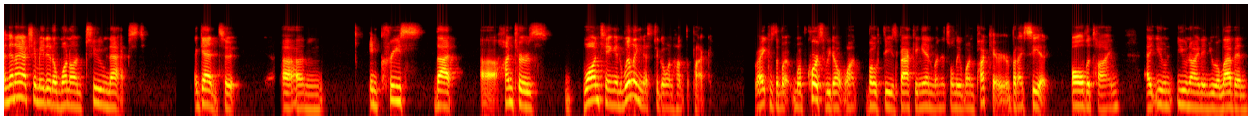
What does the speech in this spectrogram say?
And then I actually made it a one on two next, again, to um, increase that uh, hunter's wanting and willingness to go and hunt the puck, right? Because of course we don't want both these backing in when it's only one puck carrier, but I see it all the time at U U9 and U11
